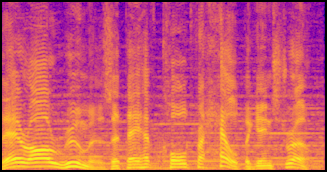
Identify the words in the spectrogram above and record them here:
There are rumors that they have called for help against Rome.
